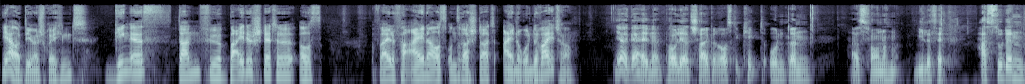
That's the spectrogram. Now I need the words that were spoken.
ja, dementsprechend ging es dann für beide Städte aus, beide Vereine aus unserer Stadt eine Runde weiter. Ja, geil, ne? Pauli hat Schalke rausgekickt und dann HSV noch Bielefeld. Hast du denn,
